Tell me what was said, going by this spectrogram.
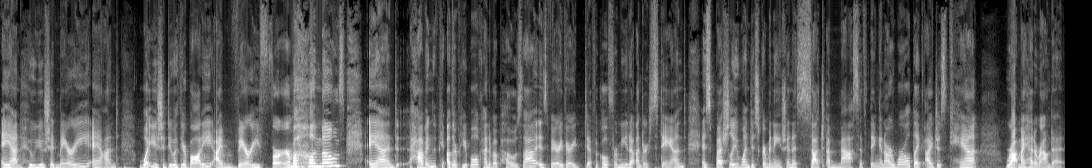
and who you should marry and what you should do with your body, I'm very firm on those. And having other people kind of oppose that is very, very difficult for me to understand, especially when discrimination is such a massive thing in our world. Like, I just can't wrap my head around it.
